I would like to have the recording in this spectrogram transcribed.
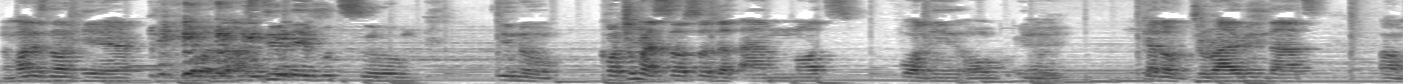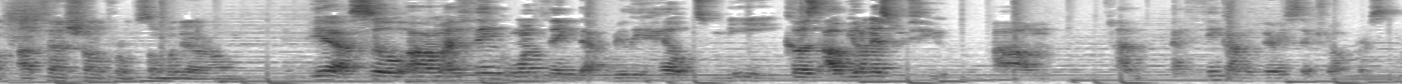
my man is not here, but I'm still able to, you know, control myself so that I'm not falling or you know, kind of deriving that um, attention from somebody around. Yeah, so um, I think one thing that really helped me, because I'll be honest with you, um, I'm, I think I'm a very sexual person.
